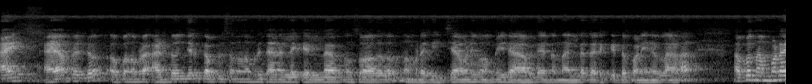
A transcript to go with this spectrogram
ഹായ് ഐ ആം അപ്പോൾ നമ്മുടെ അഡ്വഞ്ചർ കപ്പിൾസ് എന്ന നമ്മുടെ ചാനലിലേക്ക് എല്ലാവർക്കും സ്വാഗതം. നമ്മുടെ കിച്ചാമണി മമ്മി രാവിലെ തന്നെ നല്ല തിരക്കിട്ട പണികളിലാണ്. അപ്പോൾ നമ്മുടെ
